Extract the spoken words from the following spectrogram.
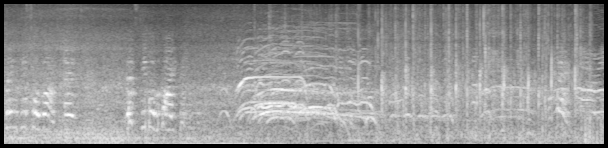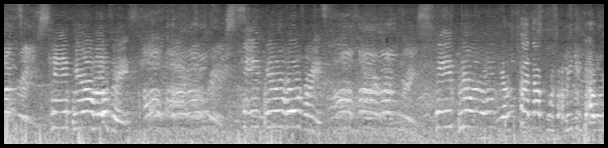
thank you so much, and let's keep on fighting. Okay. Keep your rosaries. Keep your rosaries. Keep your rosaries. We are fed up with omitting our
